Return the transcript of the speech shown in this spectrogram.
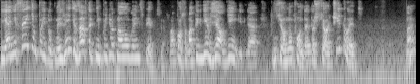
И они с этим пойдут, но извините, завтра к ним придет налоговая инспекция с вопросом, а ты где взял деньги для пенсионного фонда? Это же все отчитывается. Да?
